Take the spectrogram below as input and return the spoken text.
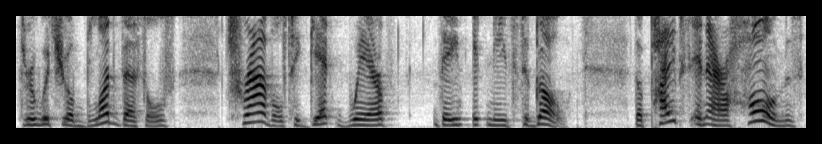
through which your blood vessels travel to get where they, it needs to go. The pipes in our homes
